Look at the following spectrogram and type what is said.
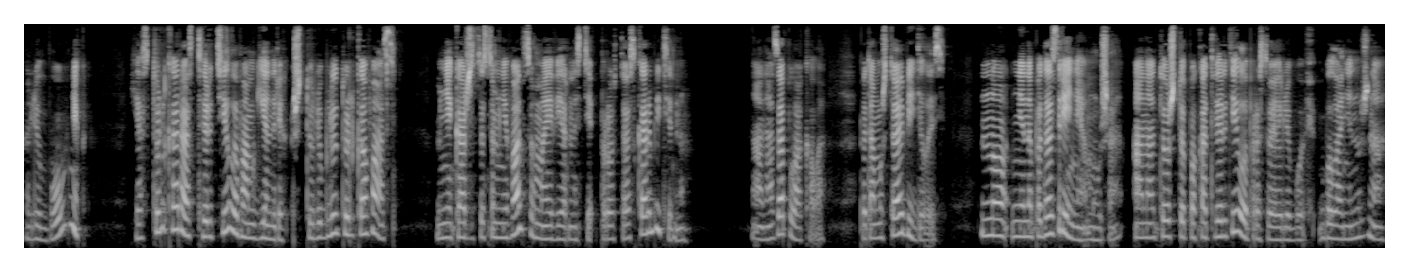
Любовник? Я столько раз твердила вам, Генрих, что люблю только вас. Мне кажется, сомневаться в моей верности просто оскорбительно. Она заплакала, потому что обиделась но не на подозрения мужа, а на то, что пока твердила про свою любовь, была не нужна.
